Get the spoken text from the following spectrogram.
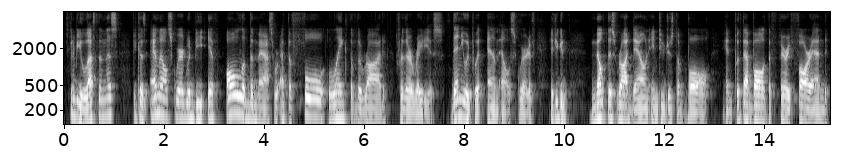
It's going to be less than this because ml squared would be if all of the mass were at the full length of the rod for their radius. Then you would put ml squared. If, if you could melt this rod down into just a ball and put that ball at the very far end,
